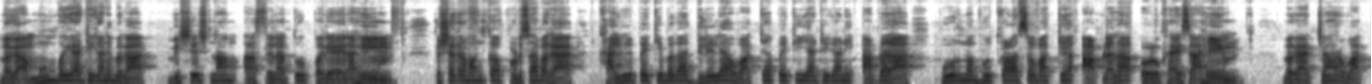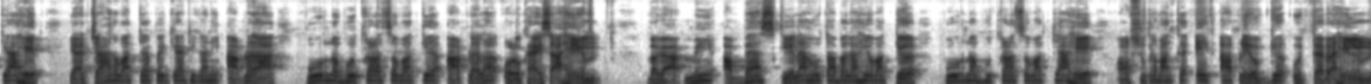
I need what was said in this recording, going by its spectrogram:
बघा मुंबई या ठिकाणी बघा विशेष नाम असलेला तो पर्याय राहील. प्रश्न क्रमांक पुढचा बघा. खालीलपैकी बघा दिलेल्या वाक्यापैकी या ठिकाणी आपल्याला पूर्ण भूतकाळाचं वाक्य आपल्याला ओळखायचं आहे. बघा चार वाक्य आहेत. या चार वाक्यापैकी या ठिकाणी आपल्याला पूर्ण भूतकाळाचं वाक्य आपल्याला ओळखायचं आहे. बघा मी अभ्यास केला होता बघा हे वाक्य. पूर्ण भूतकाळाचं वाक्य आहे. ऑप्शन क्रमांक एक आपले योग्य उत्तर राहील.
